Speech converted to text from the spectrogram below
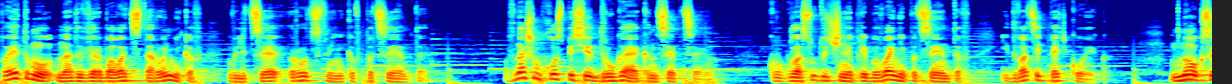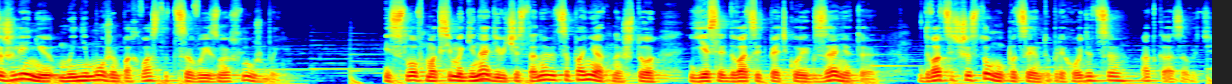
Поэтому надо вербовать сторонников в лице родственников пациента. В нашем хосписе другая концепция. Круглосуточное пребывание пациентов и 25 коек. Но, к сожалению, мы не можем похвастаться выездной службой. Из слов Максима Геннадьевича становится понятно, что если 25 коек занято, 26-му пациенту приходится отказывать.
